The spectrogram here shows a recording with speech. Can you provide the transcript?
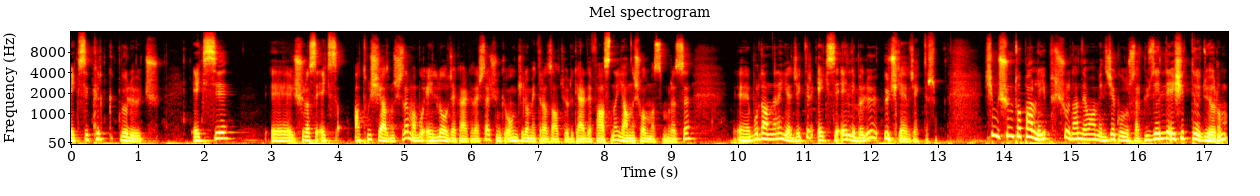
Eksi 40 bölü 3. Eksi e, şurası eksi 60 yazmışız ama bu 50 olacak arkadaşlar. Çünkü 10 kilometre azaltıyorduk her defasında. Yanlış olmasın burası. Ee, buradan da ne gelecektir? Eksi 50 bölü 3 gelecektir. Şimdi şunu toparlayıp şuradan devam edecek olursak 150 eşittir diyorum.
